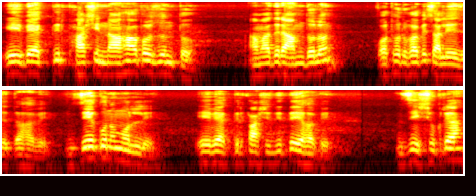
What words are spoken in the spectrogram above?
এই ব্যক্তির ফাঁসি না হওয়া পর্যন্ত আমাদের আন্দোলন কঠোরভাবে চালিয়ে যেতে হবে। যে কোনো মূল্যে এই ব্যক্তির ফাঁসি দিতেই হবে। জি, শুক্রিয়া।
